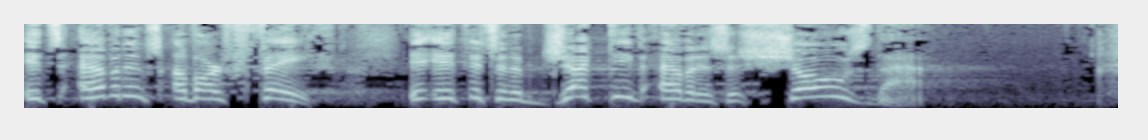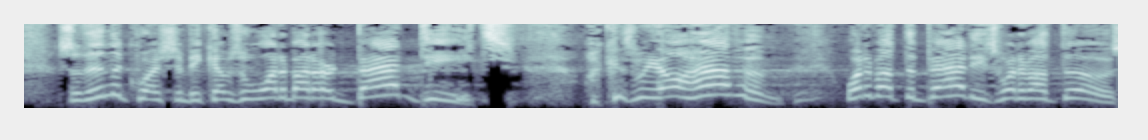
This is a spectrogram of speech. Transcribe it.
It's evidence of our faith. It's an objective evidence. It shows that. So then the question becomes, well, what about our bad deeds? Because we all have them. What about the bad deeds? What about those?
